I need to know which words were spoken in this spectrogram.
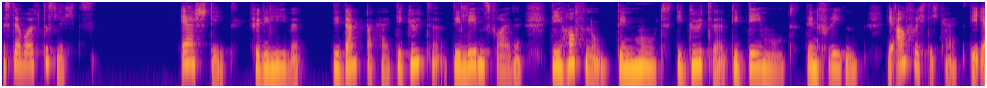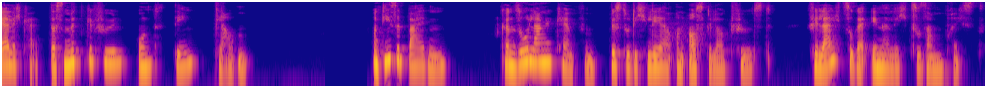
ist der Wolf des Lichts. Er steht für die Liebe, die Dankbarkeit, die Güte, die Lebensfreude, die Hoffnung, den Mut, die Güte, die Demut, den Frieden, die Aufrichtigkeit, die Ehrlichkeit, das Mitgefühl und den Glauben. Und diese beiden können so lange kämpfen, bis du dich leer und ausgelaugt fühlst, vielleicht sogar innerlich zusammenbrichst.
